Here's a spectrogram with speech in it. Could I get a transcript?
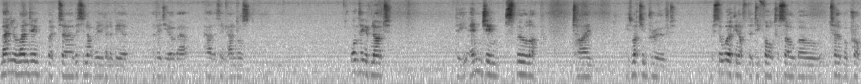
manual landing, but uh, this is not really going to be a, a video about how the thing handles. One thing of note, the engine spool up time is much improved. We're still working off the default Asobo turboprop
